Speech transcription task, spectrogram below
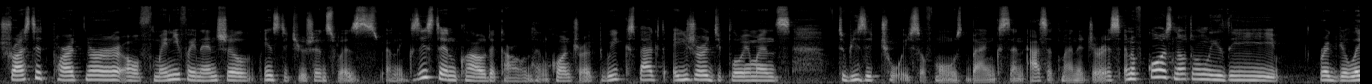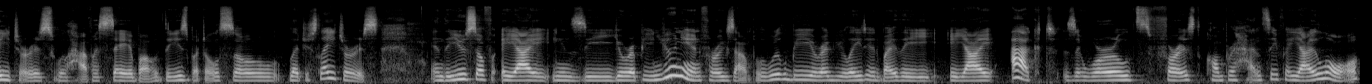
trusted partner of many financial institutions with an existing cloud account and contract, we expect Azure deployments to be the choice of most banks and asset managers. And of course, not only the regulators will have a say about this, but also legislators. And the use of AI in the European Union, for example, will be regulated by the AI Act, the world's first comprehensive AI law.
